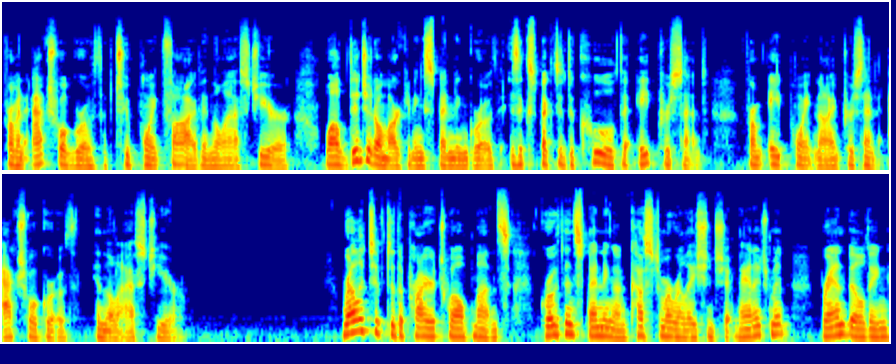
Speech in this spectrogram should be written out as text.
from an actual growth of 2.5 in the last year, while digital marketing spending growth is expected to cool to 8% from 8.9% actual growth in the last year. Relative to the prior 12 months, growth in spending on customer relationship management, brand building,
